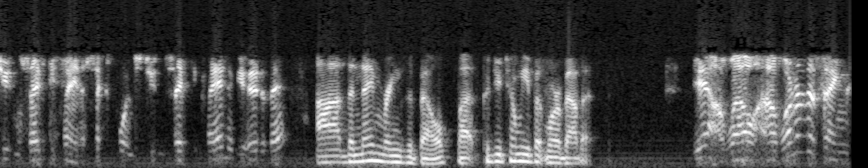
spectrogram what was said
student safety plan, a six-point student safety plan. Have you heard of that? Uh, the name rings a bell, but could you tell me a bit more about it? Yeah. Well, uh, one of the things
